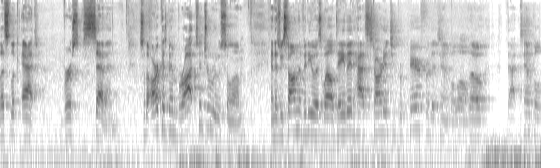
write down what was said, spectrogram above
let's look at verse 7. So, the ark has been brought to Jerusalem. And as we saw in the video as well, David has started to prepare for the temple, although that temple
